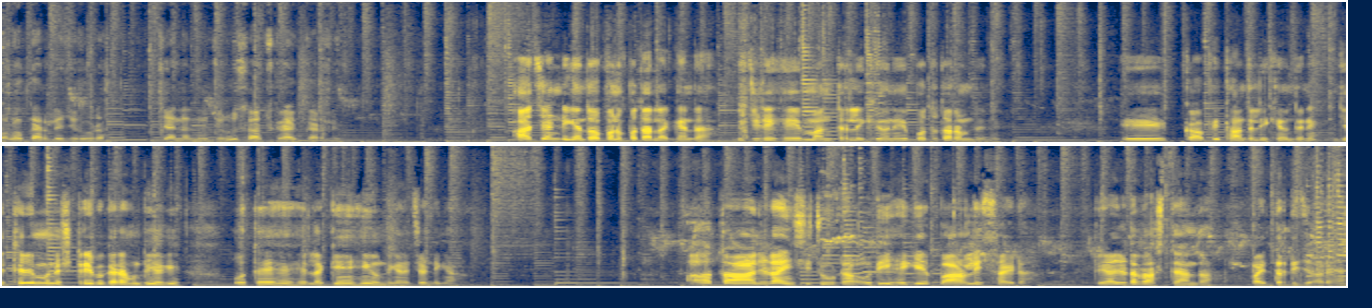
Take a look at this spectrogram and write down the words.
ਫੋਲੋ ਕਰ ਲਿਓ ਜਰੂਰ, ਚੈਨਲ ਨੂੰ ਜਰੂਰ ਸਬਸਕ੍ਰਾਈਬ ਕਰ ਲਿਓ। ਆ ਝੰਡੀਆਂ ਤੋਂ ਆਪਾਂ ਨੂੰ ਪਤਾ ਲੱਗ ਜਾਂਦਾ ਵੀ ਜਿਹੜੇ ਇਹ ਮੰਤਰ ਲਿਖੇ ਹੋਏ ਨੇ ਬੁੱਧ ਧਰਮ ਦੇ ਨੇ। ਇਹ ਕਾਫੀ ਥਾਂ ਤੇ ਲਿਖੇ ਹੁੰਦੇ ਨੇ, ਜਿੱਥੇ ਵੀ ਮੋਨੈਸਟਰੀ ਵਗੈਰਾ ਹੁੰਦੀ ਹੈਗੀ, ਉੱਥੇ ਇਹ ਲੱਗੀਆਂ ਹੀ ਹੁੰਦੀਆਂ ਨੇ ਝੰਡੀਆਂ। ਆ ਤਾਂ ਜਿਹੜਾ ਇੰਸਟੀਚਿਊਟ ਆ, ਉਹਦੀ ਹੈਗੀ ਹੈ ਬਾਹਰਲੀ ਸਾਈਡ ਤੇ ਆ ਜਿਹੜਾ ਰਸਤਾ ਆਂਦਾ ਆਪਾਂ ਇੱਧਰ ਦੀ ਜਾ ਰਹੇ ਹਾਂ।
